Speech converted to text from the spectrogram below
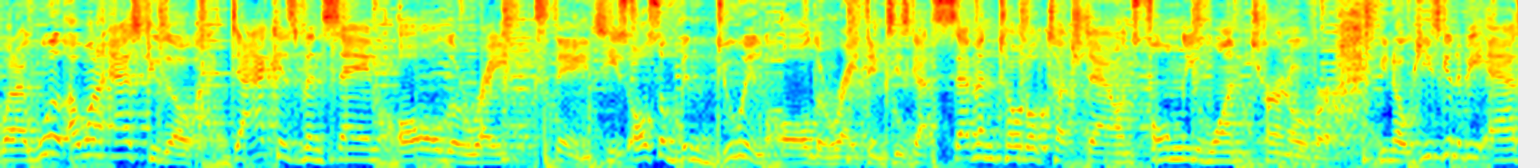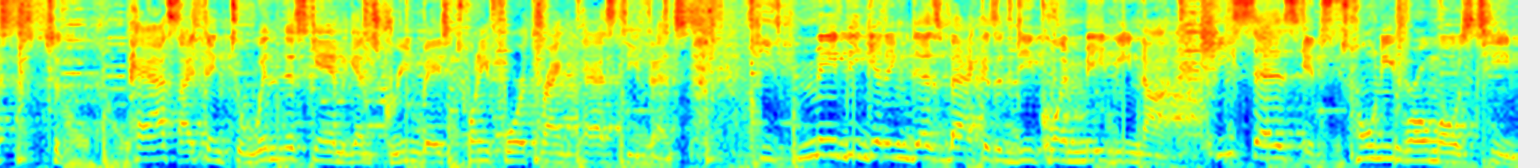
what I will I want to ask you though, Dak has been saying all the right things. He's also been doing all the right things. He's got seven total touchdowns, only one turnover. You know, he's going to be asked to pass, I think, to win this game against Green Bay's 24th ranked pass defense. He's maybe getting Dez back as a decoy, maybe not. He says it's Tony Romo's team.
